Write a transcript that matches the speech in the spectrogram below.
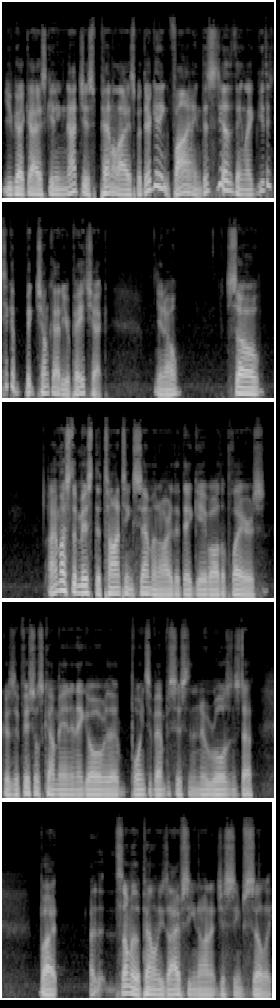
you've got guys getting not just penalized, but they're getting fined. This is the other thing. Like you they take a big chunk out of your paycheck, you know. So I must have missed the taunting seminar that they gave all the players because officials come in and they go over the points of emphasis and the new rules and stuff. But uh, some of the penalties I've seen on it just seem silly.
